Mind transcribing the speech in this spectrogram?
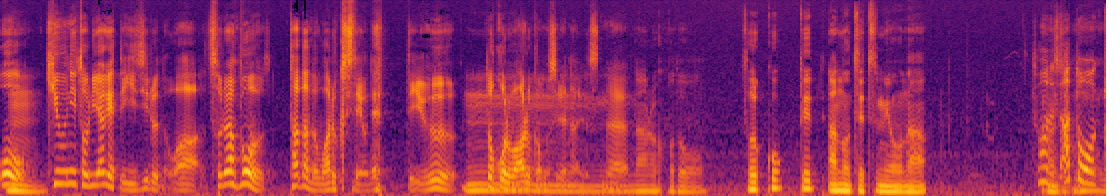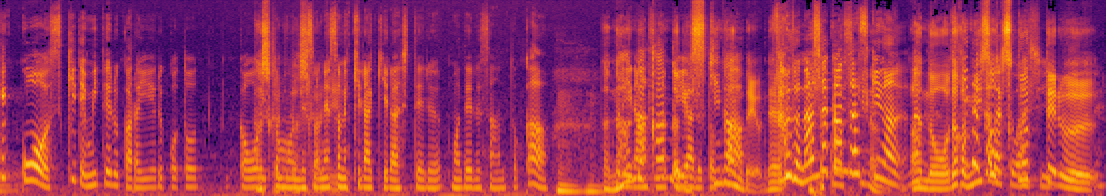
をうん。急に取り上げていじるのはそれはもうただの悪口だよねっていううん。ところはあるかもしれないですね。なるほど。そこであの絶妙な。そうです。あと結構好きで見てるから言えることが多いと思うんですよね。そのキラキラしてるモデルさんとか。うんうん。だからなんだかんだで好きなんだよね。そうそうなんだかんだ好きなあのだから味噌作ってる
